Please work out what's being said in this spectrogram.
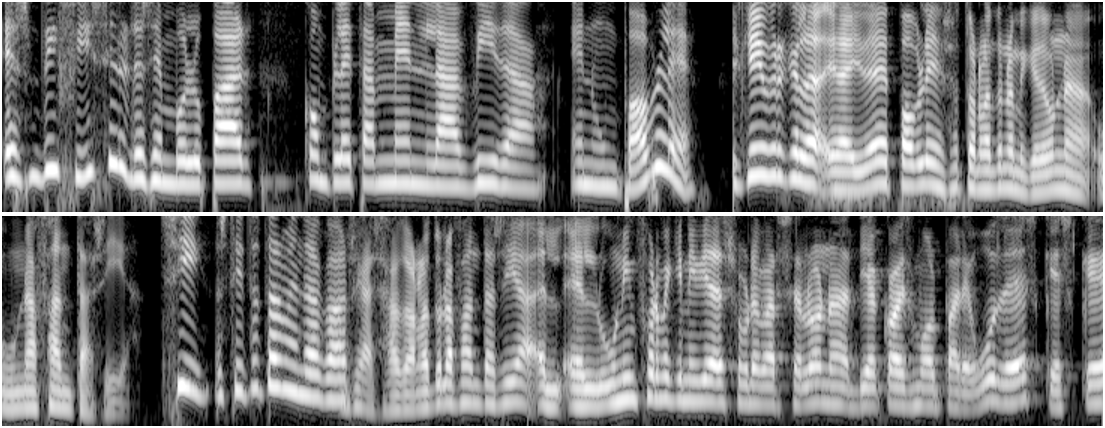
és difícil desenvolupar completament la vida en un poble És que jo crec que la, la idea de poble ja s'ha tornat una miqueta una, una fantasia. Sí, estic totalment O d'acord. sigui, s'ha tornat una fantasia. El, el, un informe que n'hi havia sobre Barcelona dia coses molt paregudes, que és que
